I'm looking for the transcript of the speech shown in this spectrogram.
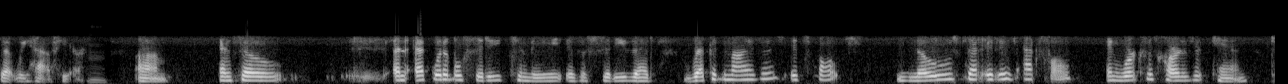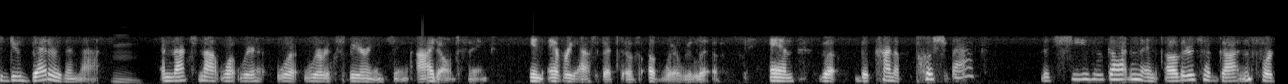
that we have here. Mm. Um, and so, an equitable city to me is a city that recognizes its faults, knows that it is at fault, and works as hard as it can to do better than that. Mm. And that's not what we're what we're experiencing. I don't think in every aspect of, of where we live. And the the kind of pushback that she has gotten and others have gotten for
